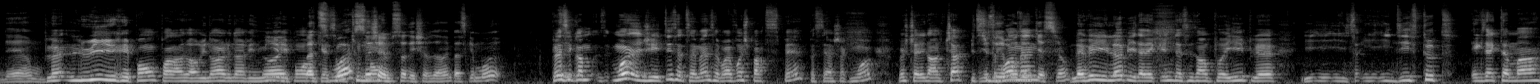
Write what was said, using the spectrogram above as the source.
Damn. Là, lui, il répond pendant genre une heure, une heure et demie, il répond Ben, aux tu questions vois, de tout ça, j'aime ça des chefs de même parce que moi, Puis là, c'est comme. Moi, j'ai été cette semaine, c'est la première fois que je participais, parce que c'était à chaque mois. Là, j'étais allé dans le chat, puis tu vois, question. Le gars, il est là, puis il est avec une de ses employés, puis là, ils, ils, ils- ils disent tout exactement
